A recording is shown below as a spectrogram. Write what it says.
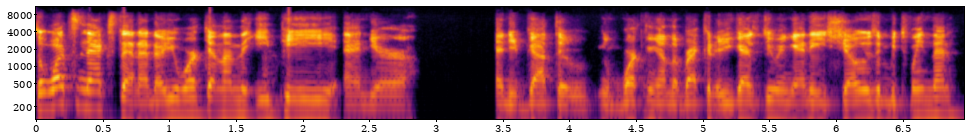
So what's next then? I know you're working on the EP and you're and you've got the you're working on the record. Are you guys doing any shows in between then?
